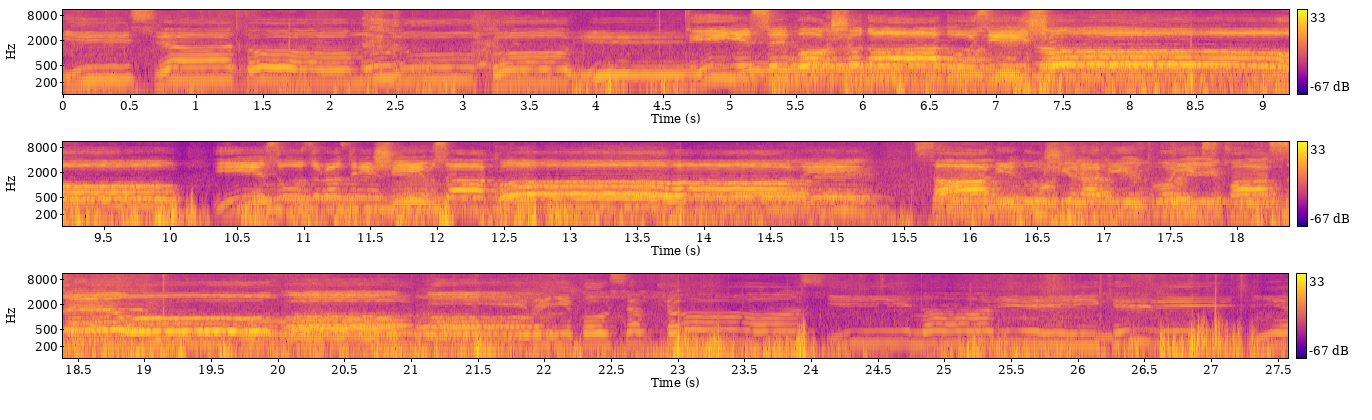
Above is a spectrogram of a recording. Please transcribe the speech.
і Святому Бог, що наду зійшов, Ісус розрішив закони, самі душі рабів твоїх спасе. Нині повсякчас і на віки вічні.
